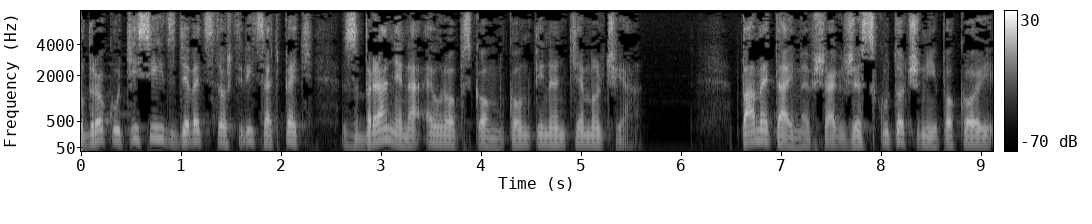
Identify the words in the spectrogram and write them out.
Od roku 1945 zbrane na európskom kontinente mlčia. Pamätajme však, že skutočný pokoj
